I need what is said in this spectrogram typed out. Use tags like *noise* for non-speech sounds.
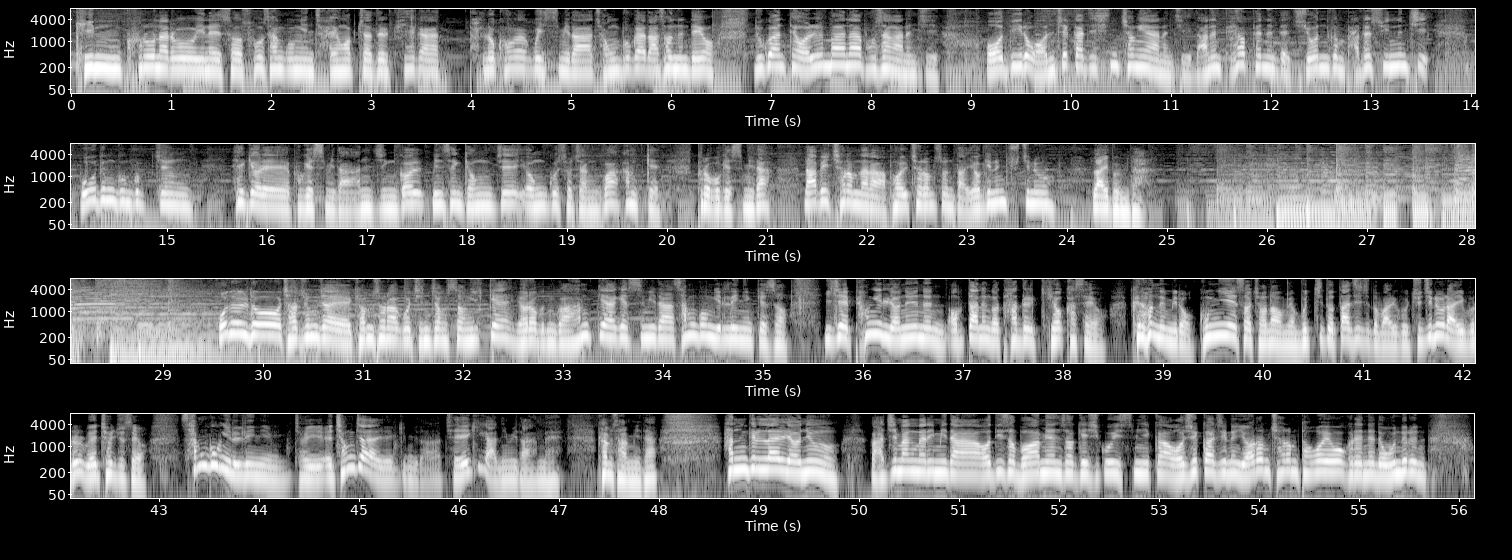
긴 코로나로 인해서 소상공인 자영업자들 피해가 달로 커가고 있습니다. 정부가 나섰는데요. 누구한테 얼마나 보상하는지, 어디로 언제까지 신청해야 하는지, 나는 폐업했는데 지원금 받을 수 있는지 모든 궁금증 해결해 보겠습니다. 안진걸 민생경제연구소장과 함께 풀어보겠습니다. 나비처럼 날아 벌처럼 쏜다. 여기는 주진우 라이브입니다. 오늘도 자중자의 겸손하고 진정성 있게 여러분과 함께 하겠습니다. 3012님께서 이제 평일 연휴는 없다는 거 다들 기억하세요. 그런 의미로 공리에서 전화 오면 묻지도 따지지도 말고 주진우 라이브를 외쳐주세요. 3012님 저희 애청자 얘기입니다. 제 얘기가 아닙니다. 네. 감사합니다. 한글날 연휴 마지막 날입니다. 어디서 뭐 하면서 계시고 있습니까? 어제까지는 여름처럼 더워요. 그랬는데 오늘은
